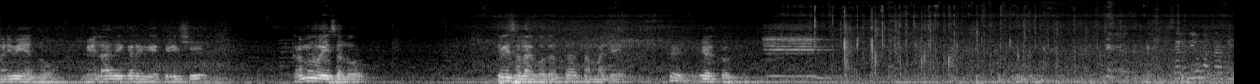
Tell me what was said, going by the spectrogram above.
ಮನವಿಯನ್ನು ಮೇಲಾಧಿಕಾರಿಗೆ ತಿಳಿಸಿ ಕ್ರಮವಹಿಸಲು ತಿಳಿಸಲಾಗುವುದಂತ ತಮ್ಮಲ್ಲಿ ಹೇಳ್ಕೊಳ್ತೀನಿ ಸರ್ ನೀವು ಮಾತಾಡಿ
